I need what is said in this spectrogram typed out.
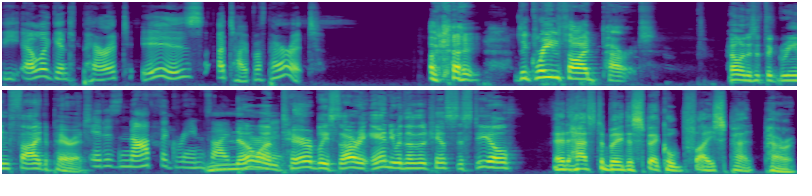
The elegant parrot is a type of parrot. Okay. The green thighed parrot. Helen, is it the green thighed parrot? It is not the green thighed no, parrot. I'm terribly sorry. Andy with another chance to steal. It has to be the speckled faced parrot.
